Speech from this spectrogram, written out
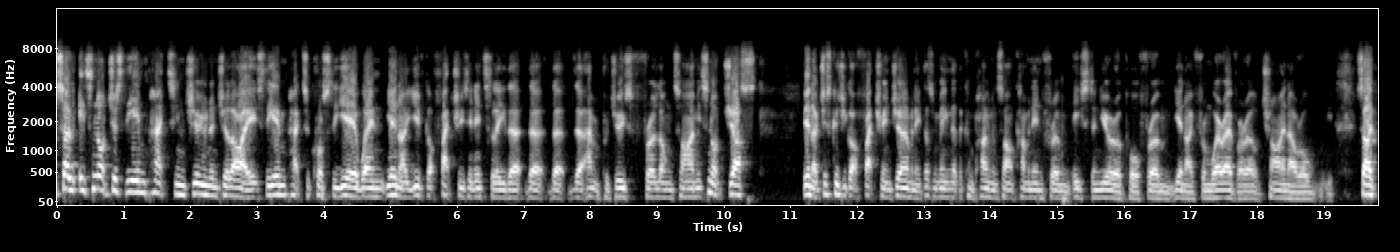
So it's not just the impact in June and July; it's the impact across the year. When you know you've got factories in Italy that that that, that haven't produced for a long time. It's not just you know, just because you've got a factory in Germany, it doesn't mean that the components aren't coming in from Eastern Europe or from, you know, from wherever or China or so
